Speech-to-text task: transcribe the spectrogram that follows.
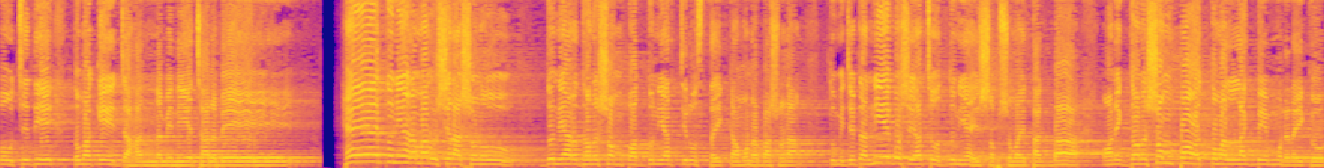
পৌঁছে দিয়ে তোমাকে জাহান্নামে নিয়ে ছাড়বে। হে দুনিয়ার মানুষেরা, শোনো। দুনিয়ার ধন সম্পদ দুনিয়ার চিরস্থায়ী কামনা বাসনা। তুমি যেটা নিয়ে বসে আছো দুনিয়ায় সব সময় থাকবা। অনেক ধন সম্পদ তোমার লাগবে, মনে রাখো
